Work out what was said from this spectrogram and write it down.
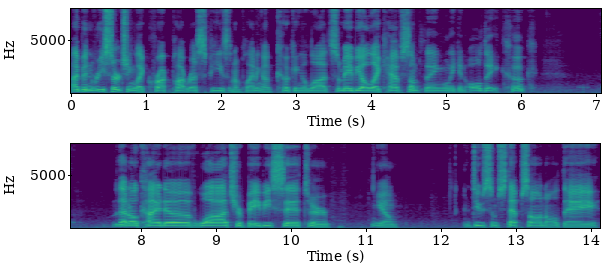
I've been researching like crock pot recipes, and I'm planning on cooking a lot. So maybe I'll like have something like an all day cook that I'll kind of watch or babysit or you know do some steps on all day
